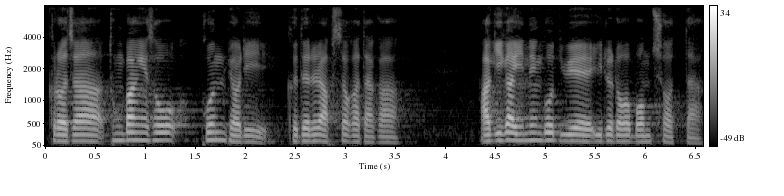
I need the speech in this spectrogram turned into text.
그러자 동방에서 본 별이 그들을 앞서가다가 아기가 있는 곳 위에 이르러 멈추었다.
